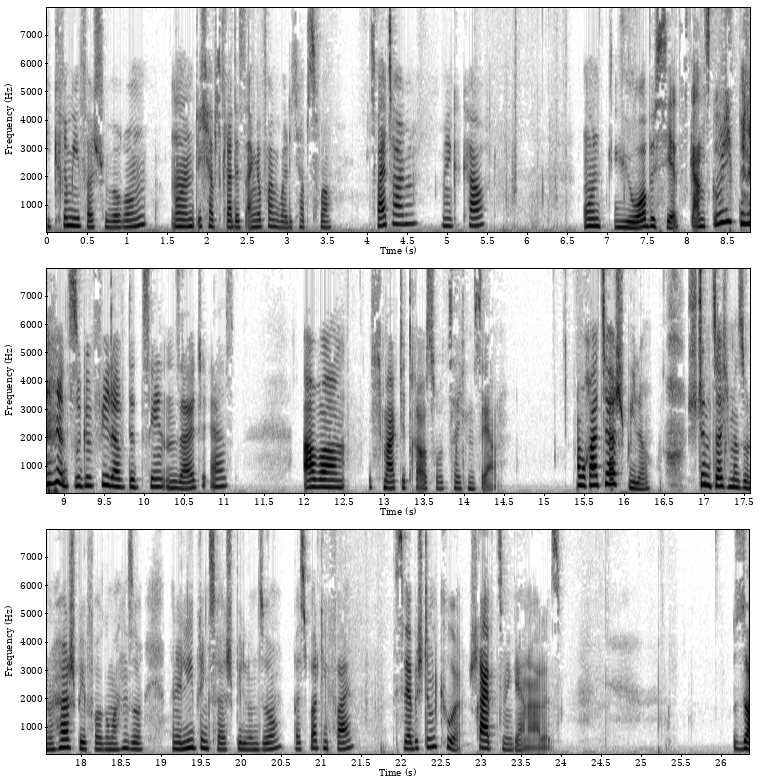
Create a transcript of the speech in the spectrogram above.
die Krimi-Verschwörung. Und ich habe es gerade erst angefangen, weil ich habe es vor zwei Tagen mir gekauft. Und ja, bis jetzt ganz gut. Ich bin jetzt so gefühlt auf der zehnten Seite erst. Aber ich mag die drei Ausrufezeichen sehr. Auch als Hörspiele. Stimmt, soll ich mal so eine Hörspielfolge machen? So meine Lieblingshörspiele und so bei Spotify? Das wäre bestimmt cool. Schreibt's mir gerne alles. So.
